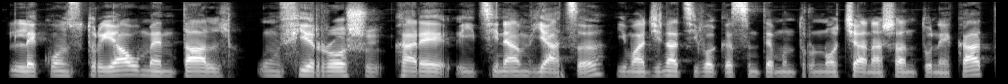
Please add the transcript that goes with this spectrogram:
le construiau mental un fir roșu care îi ținea în viață. Imaginați-vă că suntem într-un ocean așa întunecat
